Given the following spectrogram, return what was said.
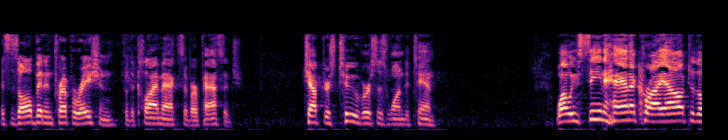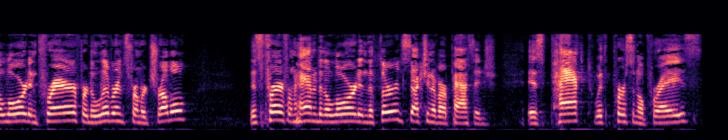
This has all been in preparation for the climax of our passage. Chapters 2 verses 1 to 10. While we've seen Hannah cry out to the Lord in prayer for deliverance from her trouble, this prayer from Hannah to the Lord in the third section of our passage is packed with personal praise,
